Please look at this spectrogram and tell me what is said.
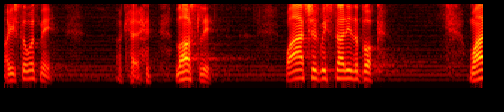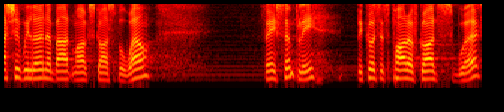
Are you still with me? Okay. Lastly, why should we study the book? Why should we learn about Mark's gospel? Well, very simply, because it's part of God's word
